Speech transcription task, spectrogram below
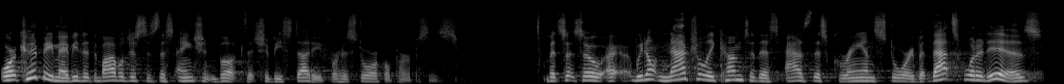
Or it could be maybe that the Bible just is this ancient book that should be studied for historical purposes. But so, so uh, we don't naturally come to this as this grand story, but that's what it is.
